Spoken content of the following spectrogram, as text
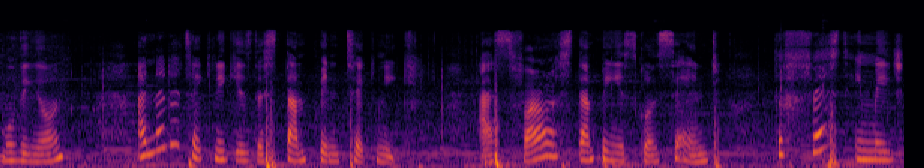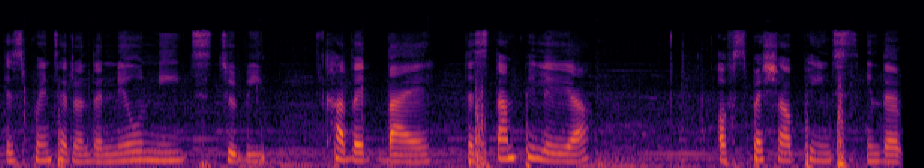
Moving on. Another technique is the stamping technique. As far as stamping is concerned, the first image is printed on the nail needs to be covered by the stampy layer of special paints in the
